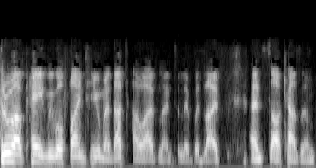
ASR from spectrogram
through our pain, we will find humor. That's how I've learned to live with life and sarcasm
